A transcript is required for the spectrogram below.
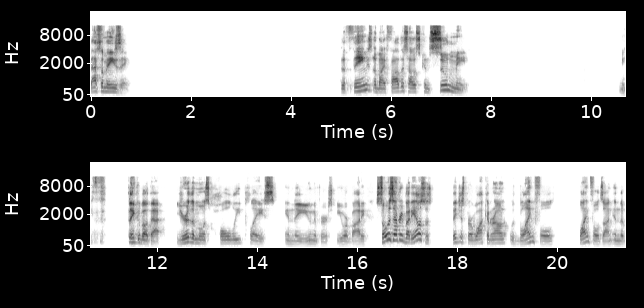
That's amazing. The things of my father's house consume me. I mean, think about that. You're the most holy place in the universe, your body. So is everybody else's. They just are walking around with blindfold, blindfolds on in the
